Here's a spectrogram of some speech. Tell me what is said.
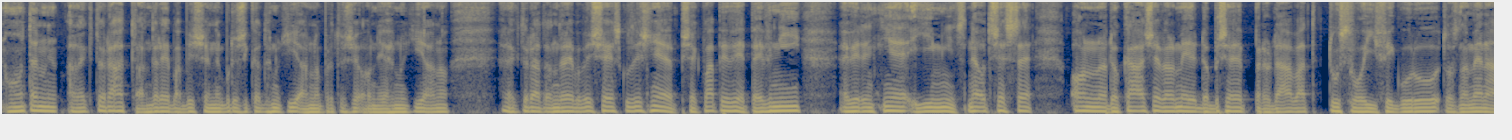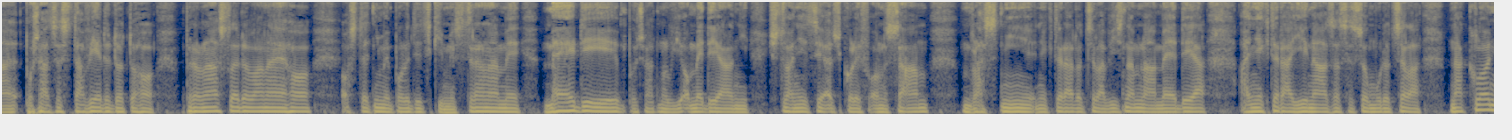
No, ten elektorát Andreje Babiše, nebudu říkat hnutí ano, protože on je hnutí ano, elektorát Andreje Babiše je skutečně překvapivě pevný, evidentně jím nic neotřese. On dokáže velmi dobře prodávat tu svoji figuru, to znamená pořád se stavět do toho pronásledovaného ostatními politickými stranami, médii, pořád mluví o mediální štvanici, ačkoliv on sám vlastní některá docela významná média a některá jiná zase jsou mu docela nakloněna.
